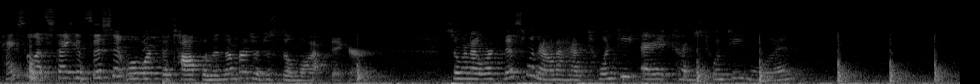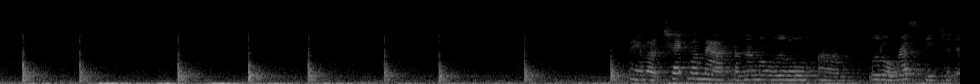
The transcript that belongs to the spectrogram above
Okay, so let's stay consistent. We'll work the top one. The numbers are just a lot bigger. So when I work this one out, I have 28 times 21. Okay, I'm going to check my math because I'm a little, um, little rusty today.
